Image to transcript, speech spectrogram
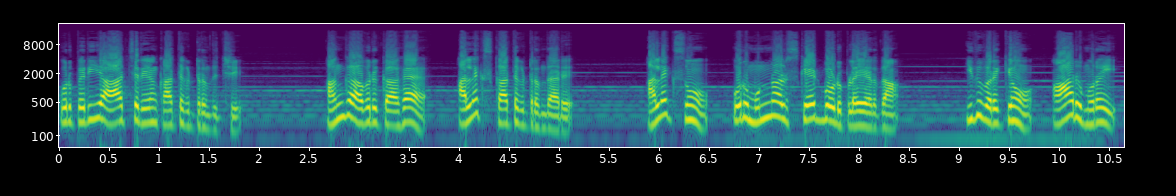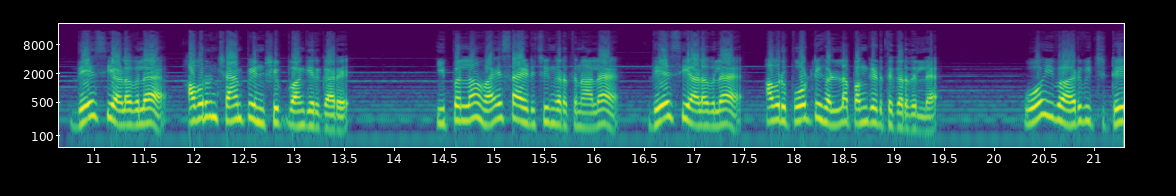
ஒரு பெரிய ஆச்சரியம் காத்துக்கிட்டு இருந்துச்சு. அங்க அவருக்காக அலெக்ஸ் காத்துக்கிட்டு இருந்தாரு. அலெக்ஸும் ஒரு முன்னாள் ஸ்கேட்போர்டு பிளேயர் தான். இது வரைக்கும் ஆறு முறை தேசிய அளவில் அவரும் சாம்பியன்ஷிப் வாங்கியிருக்காரு. இப்பெல்லாம் வயசாயிடுச்சுங்கிறதுனால தேசிய அளவில் அவர் போட்டிகளில் பங்கெடுத்துக்கிறது இல்லை ஓய்வு அறிவிச்சிட்டு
